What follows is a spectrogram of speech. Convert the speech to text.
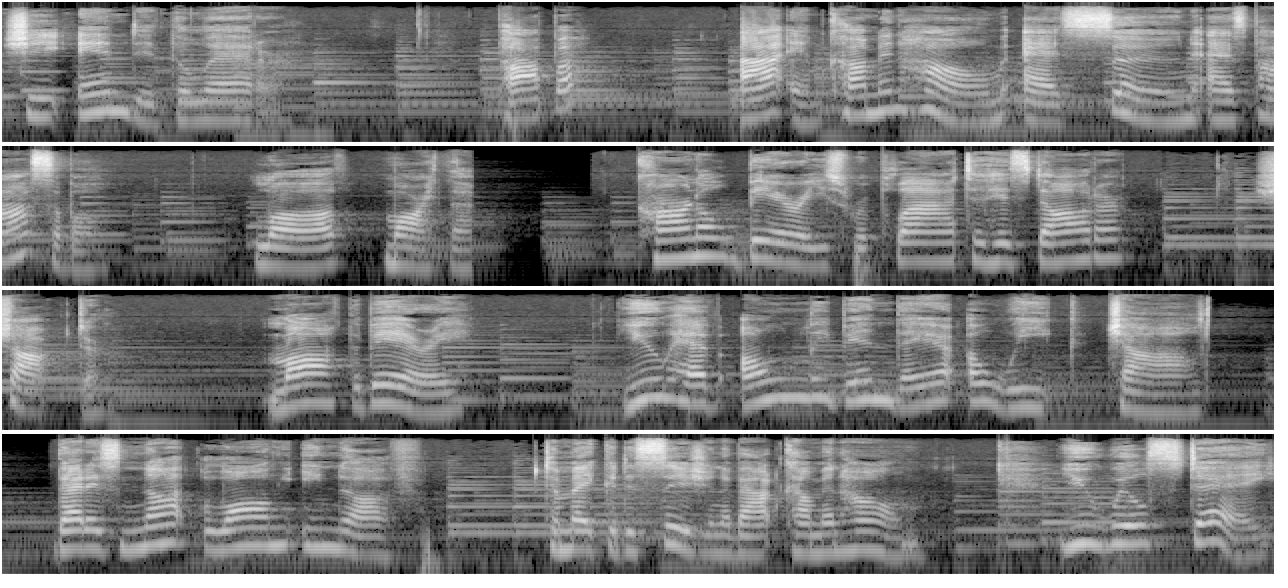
She ended the letter Papa, I am coming home as soon as possible. Love, Martha. Colonel Berry's reply to his daughter shocked her. Martha Berry, you have only been there a week, child. That is not long enough to make a decision about coming home. You will stay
